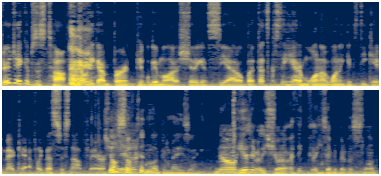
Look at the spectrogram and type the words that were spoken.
Jerry Jacobs is tough. I know he got burnt. People give him a lot of shit against Seattle, but that's because they had him one on one against DK Metcalf. Like that's just not fair. Joseph Yeah. didn't look amazing. No, he hasn't really shown up. I think feel like he's having a bit of a slump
